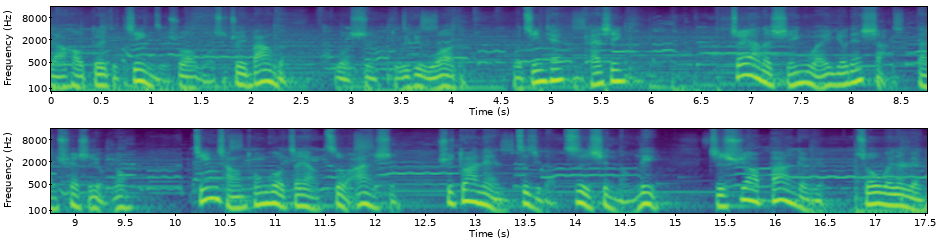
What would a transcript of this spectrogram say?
然后对着镜子说：“我是最棒的，我是独一无二的，我今天很开心。”这样的行为有点傻，但确实有用。经常通过这样自我暗示去锻炼自己的自信能力，只需要半个月，周围的人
